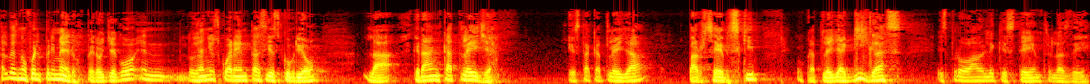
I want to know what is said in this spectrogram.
Tal vez no fue el primero, pero llegó en los años 40 y descubrió la gran catleya. Esta catleya Barszewski o catleya gigas es probable que esté entre las de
